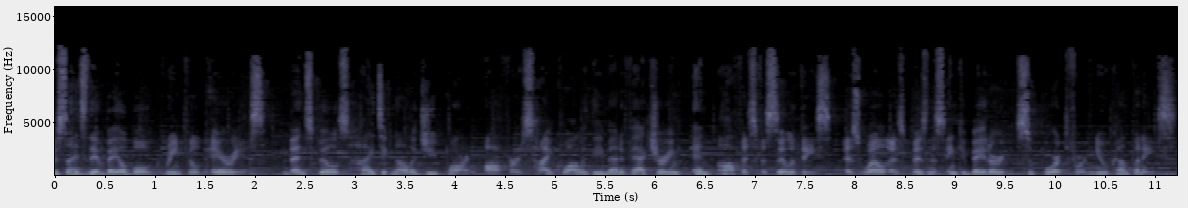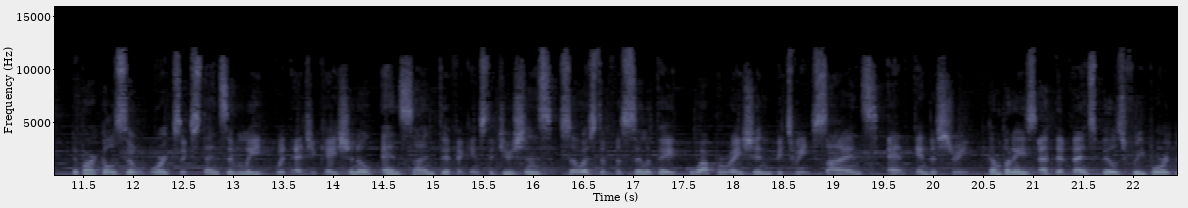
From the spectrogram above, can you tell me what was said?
Besides the available greenfield areas, Ventspils High Technology Park offers high-quality manufacturing and office facilities, as well as business incubator support for new companies. The park also works extensively with educational and scientific institutions so as to facilitate cooperation between science and industry. Companies at the Ventspils Freeport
